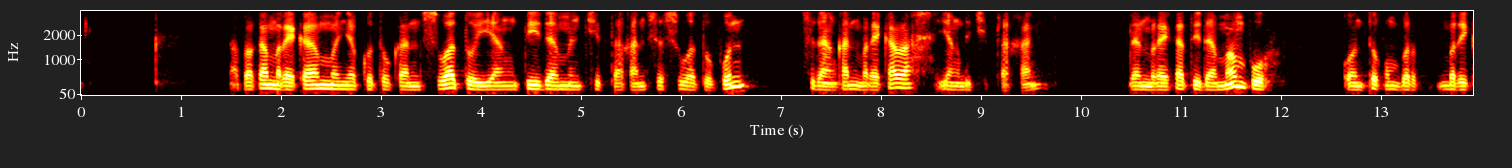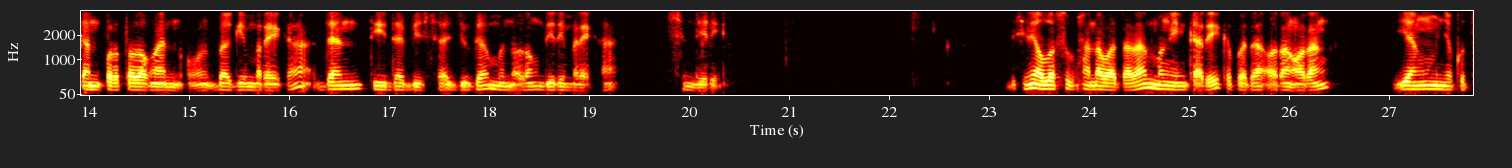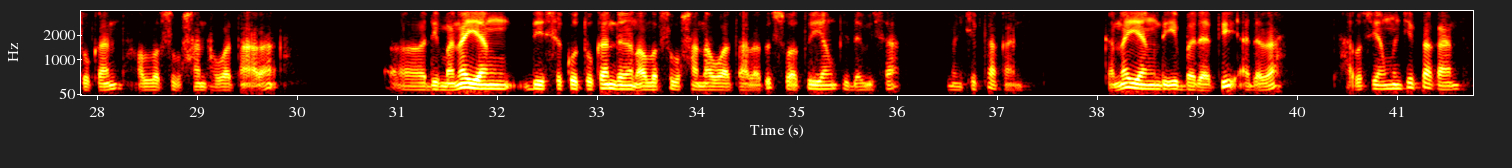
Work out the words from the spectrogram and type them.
Apakah mereka menyekutukan sesuatu yang tidak menciptakan sesuatu pun sedangkan mereka lah yang diciptakan dan mereka tidak mampu untuk memberikan pertolongan bagi mereka dan tidak bisa juga menolong diri mereka sendiri. Di sini Allah Subhanahu wa taala mengingkari kepada orang-orang yang menyekutukan Allah Subhanahu wa taala e, di mana yang disekutukan dengan Allah Subhanahu wa taala itu sesuatu yang tidak bisa menciptakan. Karena yang diibadati adalah harus yang menciptakan.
